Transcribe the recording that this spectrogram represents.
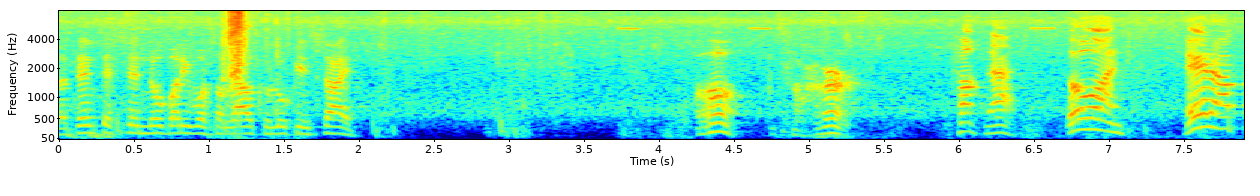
The dentist said nobody was allowed to look inside. Oh, it's for her. Fuck that. Go on. Head up.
